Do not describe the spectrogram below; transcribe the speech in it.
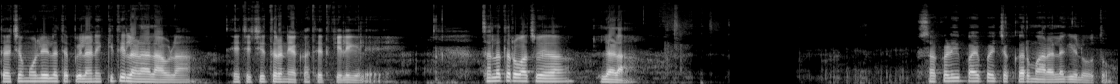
त्याच्या मुलीला त्या पिलाने किती लळा लावला याचे चित्रण या कथेत केले गेले. आहे चला तर वाचूया लळा. सकाळी पाय पाय चक्कर मारायला गेलो होतो.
